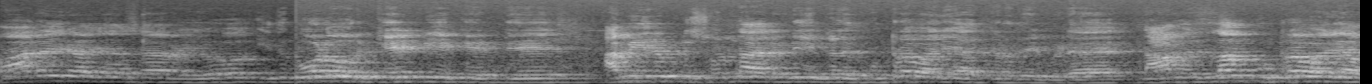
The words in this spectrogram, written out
பாரதி ராஜா சாரையோ இது போல ஒரு கேள்வியை கேட்டு அமீர் இப்படி சொன்னாருன்னு எங்களை குற்றவாளி ஆக்குறதை விட நாம எல்லாம் குற்றவாளியா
